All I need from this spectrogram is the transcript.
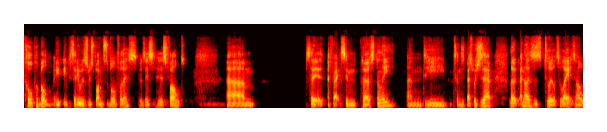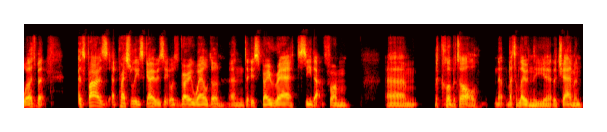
culpable. He, he said he was responsible for this. It was his his fault. Um, said it affects him personally, and he sent his best wishes out. Look, I know this is too little, too late. It's not words, but as far as a press release goes, it was very well done, and it's very rare to see that from um, the club at all, let alone the uh, the chairman.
